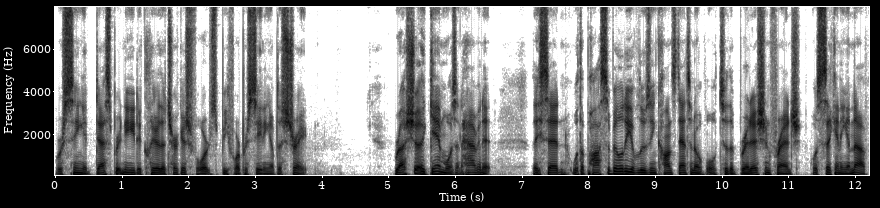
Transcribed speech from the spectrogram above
were seeing a desperate need to clear the Turkish forts before proceeding up the strait. Russia again wasn't having it. They said, with the possibility of losing Constantinople to the British and French was sickening enough,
